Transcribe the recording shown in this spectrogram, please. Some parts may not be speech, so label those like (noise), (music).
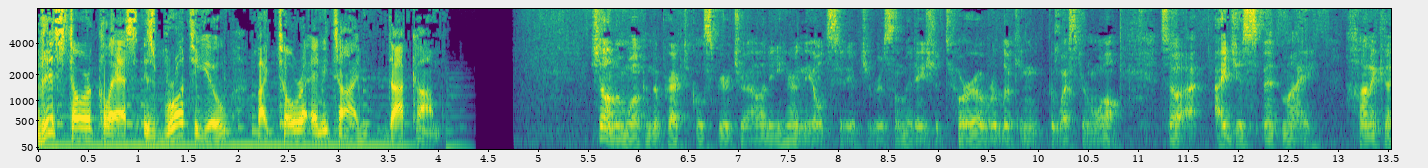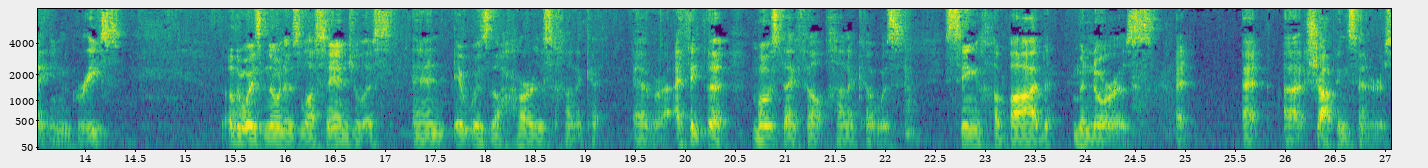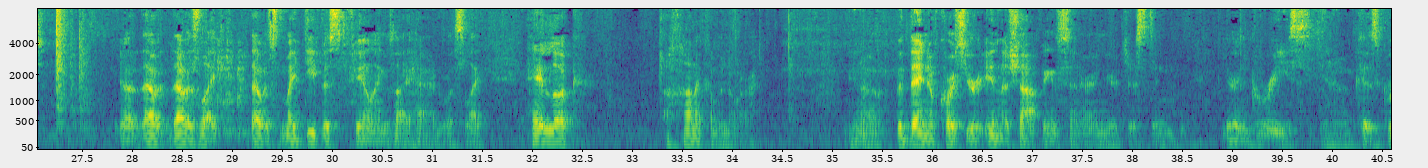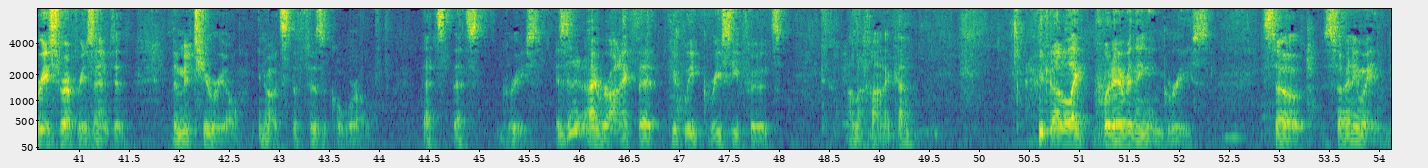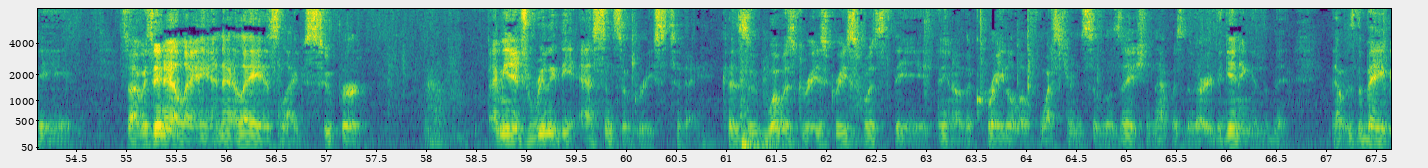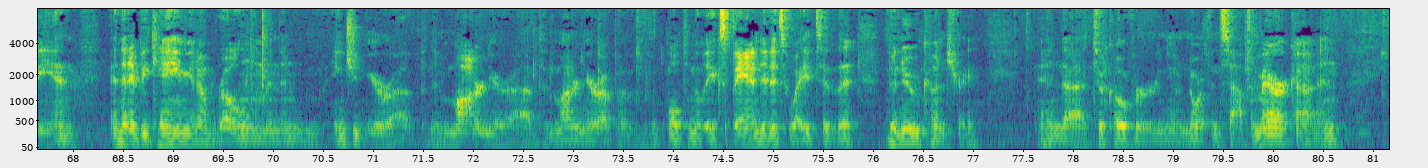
This Torah class is brought to you by TorahAnytime.com. Shalom and welcome to Practical Spirituality here in the old city of Jerusalem at Aish HaTorah overlooking the Western Wall. So I, I just spent my Hanukkah in Greece, otherwise known as Los Angeles, and it was the hardest Hanukkah ever. I think the most I felt Hanukkah was seeing Chabad menorahs at, at uh, shopping centers. You know, that, that was like, that was my deepest feelings I had was like, hey, look, a Hanukkah menorah you know. But then, of course, you're in the shopping center and you're just in, you're in Greece, you know, because Greece represented the material. You know, it's the physical world. That's that's Greece. Isn't it ironic that people eat greasy foods on the Hanukkah? You gotta like put everything in grease. So so anyway, the so I was in LA and LA is like super. I mean, it's really the essence of Greece today because what was Greece? Greece was the you know the cradle of Western civilization. That was the very beginning, and the that was the baby, and and then it became you know Rome, and then ancient Europe, and then modern Europe, and modern Europe ultimately expanded its way to the the new country, and uh, took over you know North and South America, and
